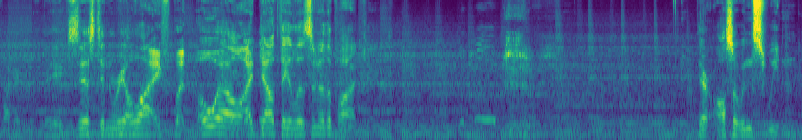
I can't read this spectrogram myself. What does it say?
Fuck. They exist in real life, but oh well, I doubt they listen to the podcast. They're also in Sweden.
